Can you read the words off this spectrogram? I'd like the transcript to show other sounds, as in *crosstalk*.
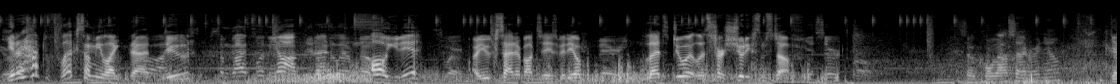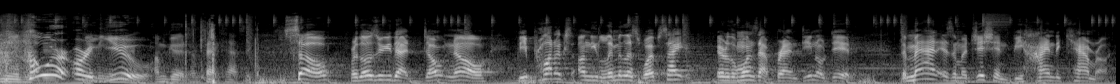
You didn't have to flex on me like that, Oh, dude. just- Some guy flipped me off, dude. I had to let him know. Oh, you did? I swear. Are you excited about today's video? Very. Let's do it. Let's start shooting some stuff. Yes, sir. So cold outside right now? Get me in How dude. are- are Get me you? here. I'm good. I'm fantastic. So, for those of you that don't know, the products on the Limitless website are the ones that Brandino did. The man is a magician behind the camera,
